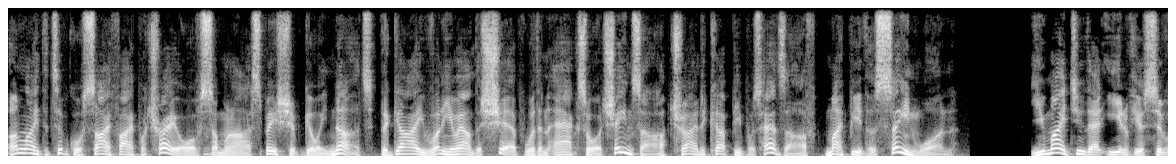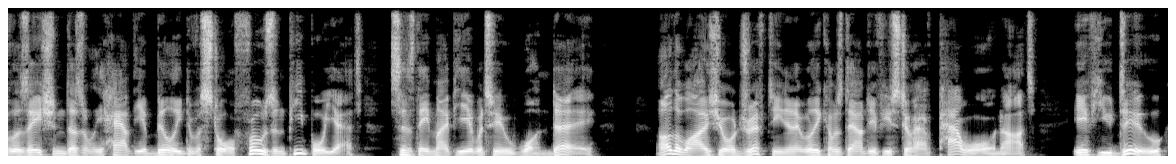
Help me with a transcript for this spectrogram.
Unlike the typical sci fi portrayal of someone on a spaceship going nuts, the guy running around the ship with an axe or a chainsaw trying to cut people's heads off might be the sane one. You might do that even if your civilization doesn't really have the ability to restore frozen people yet, since they might be able to one day. Otherwise, you're drifting and it really comes down to if you still have power or not, if you do,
